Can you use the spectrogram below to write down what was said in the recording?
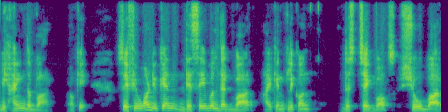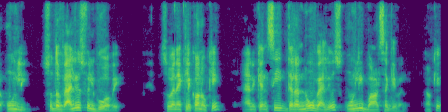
behind the bar. Okay. So if you want, you can disable that bar. I can click on this checkbox, show bar only. So the values will go away. So when I click on OK, and you can see there are no values only bars are given. Okay?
